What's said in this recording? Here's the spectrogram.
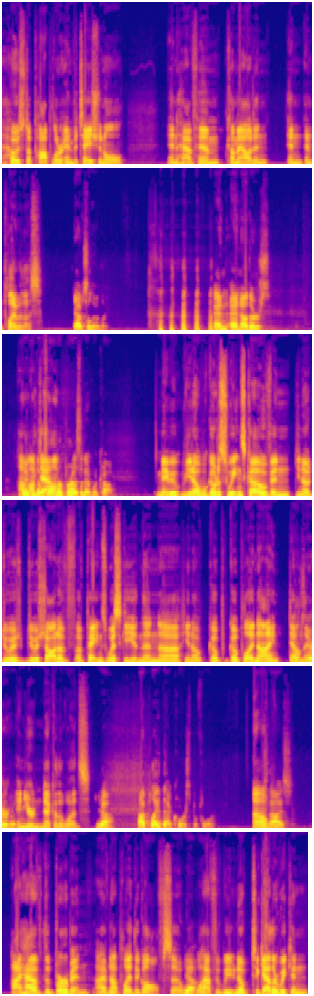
host a popular invitational and have him come out and, and, and play with us. Absolutely. and and others. I'm, Maybe I'm the down. former president would come. Maybe you know we'll go to Sweetens Cove and you know do a do a shot of, of Peyton's whiskey and then uh, you know go go play nine down there in your neck of the woods. Yeah, I played that course before. Oh, It's nice. I have the bourbon. I have not played the golf, so we'll, Yeah. we'll have to. We you know together we can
